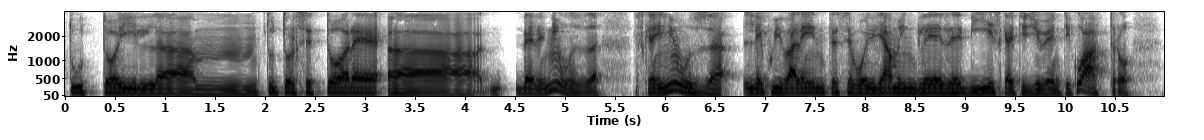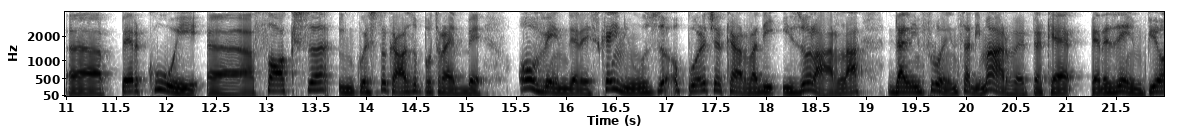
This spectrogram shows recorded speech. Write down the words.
tutto, il, um, tutto, il, settore uh, delle news. Sky News, l'equivalente se vogliamo inglese di Sky TG24. Uh, per cui Fox in questo caso potrebbe o vendere Sky News oppure cercarla di isolarla dall'influenza di Marvel perché per esempio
